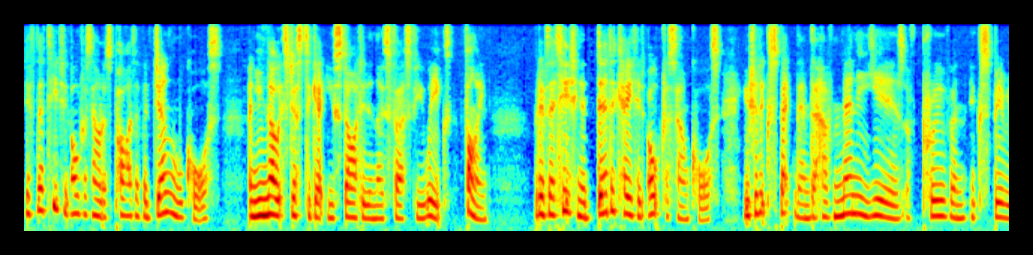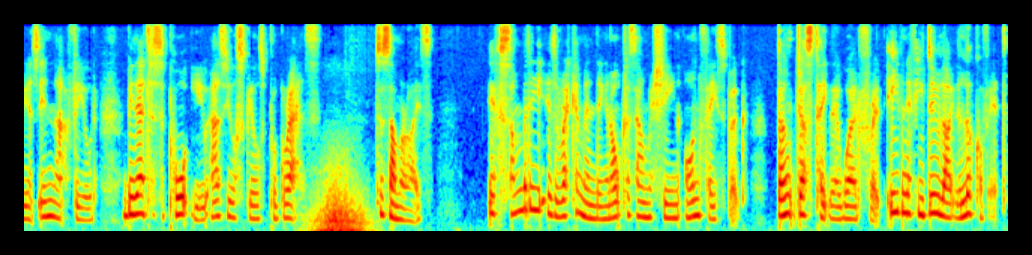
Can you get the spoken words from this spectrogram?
If they're teaching ultrasound as part of a general course, and you know it's just to get you started in those first few weeks, fine. But if they're teaching a dedicated ultrasound course, you should expect them to have many years of proven experience in that field and be there to support you as your skills progress. To summarise, if somebody is recommending an ultrasound machine on Facebook, don't just take their word for it, even if you do like the look of it.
